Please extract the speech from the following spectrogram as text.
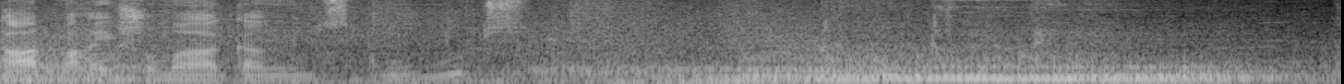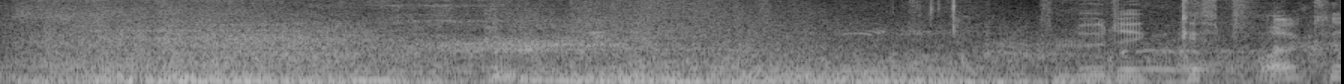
Schaden mache ich schon mal ganz gut. Blöde Giftwolke.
